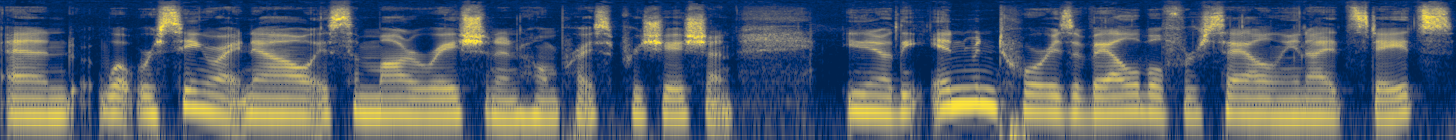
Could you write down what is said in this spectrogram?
And what we're seeing right now is some moderation in home price appreciation. You know, the inventories available for sale in the United States.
